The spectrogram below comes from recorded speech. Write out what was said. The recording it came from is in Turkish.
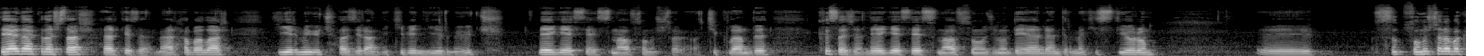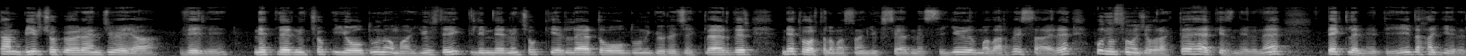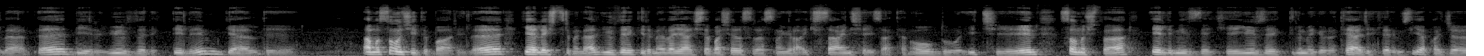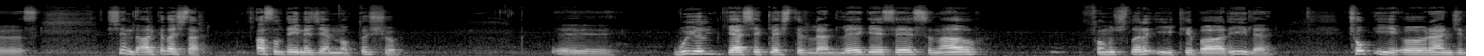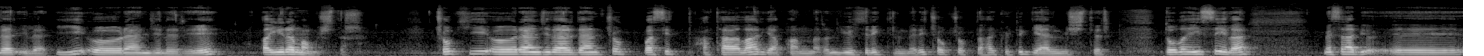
Değerli arkadaşlar, herkese merhabalar. 23 Haziran 2023 LGS sınav sonuçları açıklandı. Kısaca LGS sınav sonucunu değerlendirmek istiyorum. Ee, sonuçlara bakan birçok öğrenci veya veli netlerinin çok iyi olduğunu ama yüzdelik dilimlerinin çok gerilerde olduğunu göreceklerdir. Net ortalamasının yükselmesi, yığılmalar vesaire bunun sonucu olarak da herkesin eline beklemediği daha gerilerde bir yüzdelik dilim geldi. Ama sonuç itibariyle yerleştirmeler yüzdelik dilime veya işte başarı sırasına göre ikisi aynı şey zaten olduğu için sonuçta elimizdeki yüzdelik dilime göre tercihlerimizi yapacağız. Şimdi arkadaşlar asıl değineceğim nokta şu. Ee, bu yıl gerçekleştirilen LGS sınav sonuçları itibariyle çok iyi öğrenciler ile iyi öğrencileri ayıramamıştır. Çok iyi öğrencilerden çok basit hatalar yapanların yüzdelik dilimleri çok çok daha kötü gelmiştir. Dolayısıyla mesela bir e,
